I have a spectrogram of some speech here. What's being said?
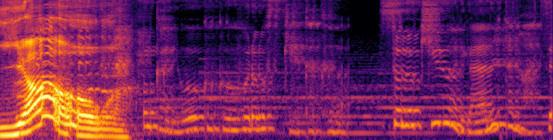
Yo. なた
